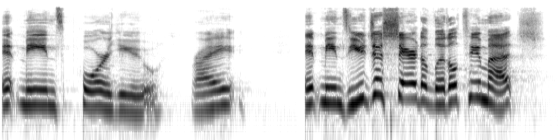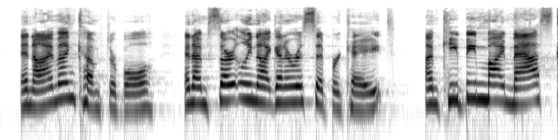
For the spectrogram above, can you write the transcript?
It means poor you, right? It means you just shared a little too much and I'm uncomfortable and I'm certainly not going to reciprocate. I'm keeping my mask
